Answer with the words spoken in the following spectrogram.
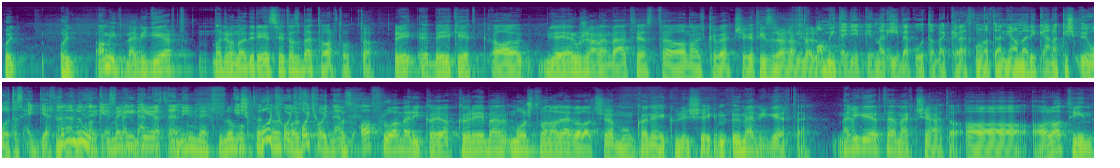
hogy, hogy amit megígért, nagyon nagy részét az betartotta. Békét, a, ugye Jeruzsálembe áthelyezte a nagykövetséget Izraelen belül. Amit egyébként már évek óta meg kellett volna tenni Amerikának, és ő volt az egyetlen Hát elnök, mindenki aki ezt meg megígért, meg tenni. És hogy, hogy, az, hogy, hogy nem? Az afroamerikaiak körében most van a legalacsonyabb munkanélküliség. Ő megígérte. Megígérte, megcsinálta. A, a latin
